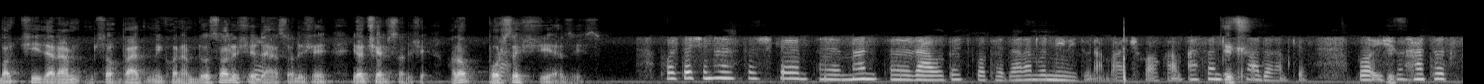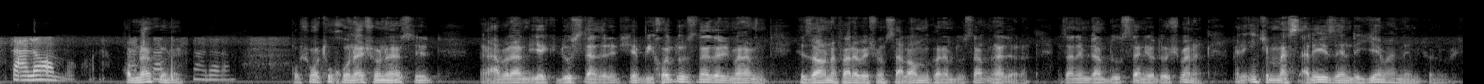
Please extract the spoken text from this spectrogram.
با کی دارم صحبت می‌کنم؟ دو سالشه ده سالشه یا چل سالشه؟ حالا پرسش چیه عزیز؟ پرسش این هستش که من روابط با پدرم رو نمی‌دونم باید چیکار کنم. اصلا دوست ندارم که با ایشون حتی سلام بکنم. خب نکنه. ندارم. خب شما تو خونهشون هستید. اولا یک دوست ندارید که بیخود دوست ندارید. منم هزار نفر رو بهشون سلام می‌کنم دوستم ندارن. اصلا نمی‌دونم دوستن یا دشمنن. ولی این که مسئله زندگی من نمی‌تونه باشه.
